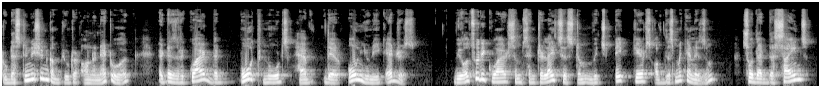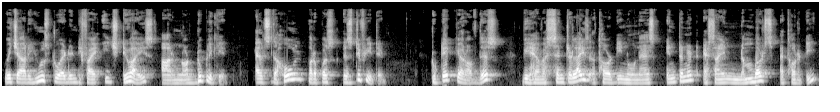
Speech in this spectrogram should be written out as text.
to destination computer on a network, it is required that both nodes have their own unique address. We also require some centralized system which take care of this mechanism so that the signs which are used to identify each device are not duplicate, else the whole purpose is defeated. To take care of this, we have a centralized authority known as Internet Assigned Numbers Authority,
